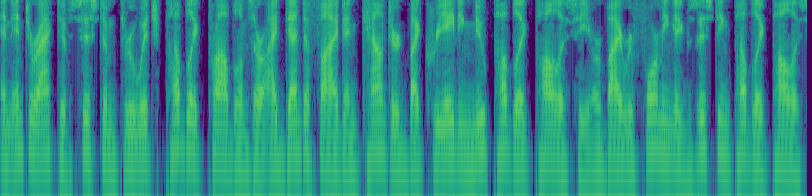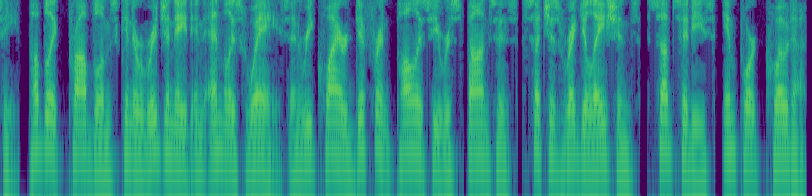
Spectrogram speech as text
and interactive system through which public problems are identified and countered by creating new public policy or by reforming existing public policy. Public problems can originate in endless ways and require different policy responses such as regulations, subsidies, import quota,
